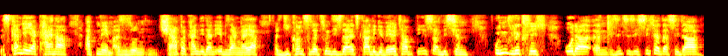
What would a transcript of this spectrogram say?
das kann dir ja keiner abnehmen. Also so ein Sherpa kann dir dann eben sagen, naja, also die Konstellation, die Sie da jetzt gerade gewählt haben, die ist ein bisschen unglücklich. Oder ähm, sind Sie sich sicher, dass Sie da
